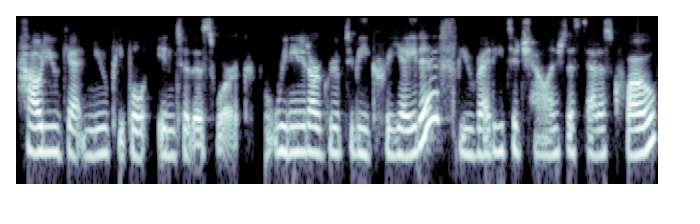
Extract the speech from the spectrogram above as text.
how do you get new people into this work. We needed our group to be creative, be ready to challenge the status quo,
